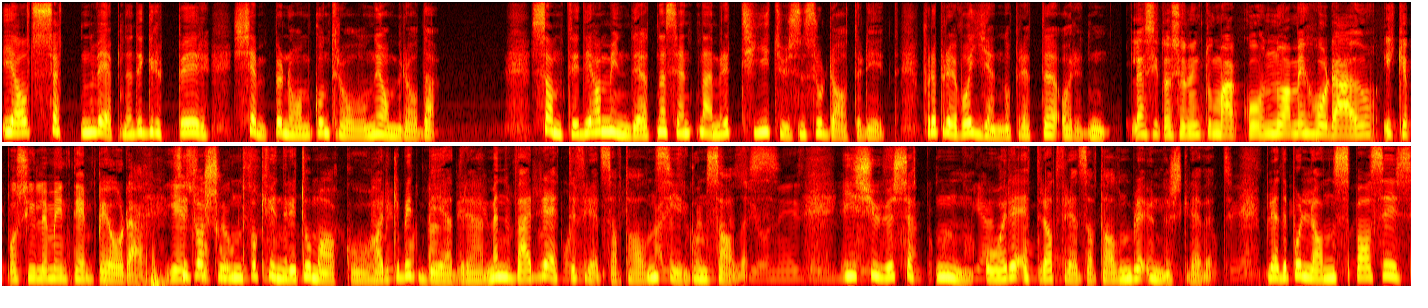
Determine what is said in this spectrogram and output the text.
I alt 17 væpnede grupper kjemper nå om kontrollen i området. Samtidig har myndighetene sendt nærmere 10 000 soldater dit for å prøve å gjenopprette orden. Situasjonen for kvinner i Tomaco har ikke blitt bedre, men verre etter fredsavtalen, sier Gonzales. I 2017, året etter at fredsavtalen ble underskrevet, ble det på landsbasis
